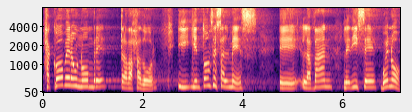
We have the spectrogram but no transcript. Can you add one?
Jacob era un hombre trabajador y, entonces al mes eh, Labán le dice, bueno,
